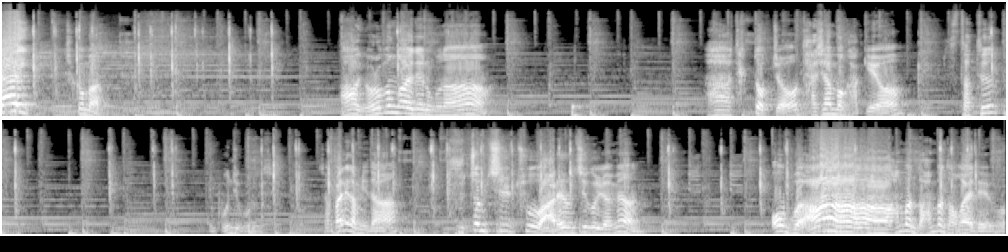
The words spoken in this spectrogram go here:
야, 이, 잠깐만. 아, 여러 번 가야 되는구나. 아, 택도 없죠. 다시 한번 갈게요. 스타트. 뭔지 모르겠어요. 자, 빨리 갑니다. 9.7초 아래로 찍으려면 어 뭐야? 아한 번 더 한 번 더 가야 돼요 이거.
